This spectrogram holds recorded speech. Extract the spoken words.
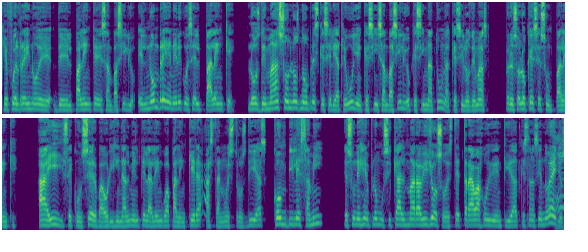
que fue el reino de, del Palenque de San Basilio. El nombre genérico es el Palenque. Los demás son los nombres que se le atribuyen, que si San Basilio, que si Matuna, que si los demás, pero eso lo que es es un palenque. Ahí se conserva originalmente la lengua palenquera hasta nuestros días. Con Vilesamí es un ejemplo musical maravilloso de este trabajo de identidad que están haciendo ellos.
